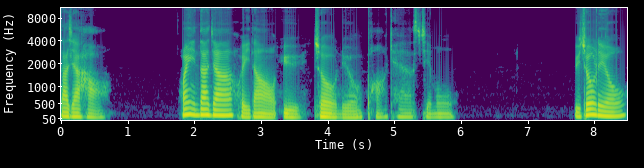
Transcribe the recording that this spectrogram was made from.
大家好，欢迎大家回到宇宙流 Podcast 节目。宇宙流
